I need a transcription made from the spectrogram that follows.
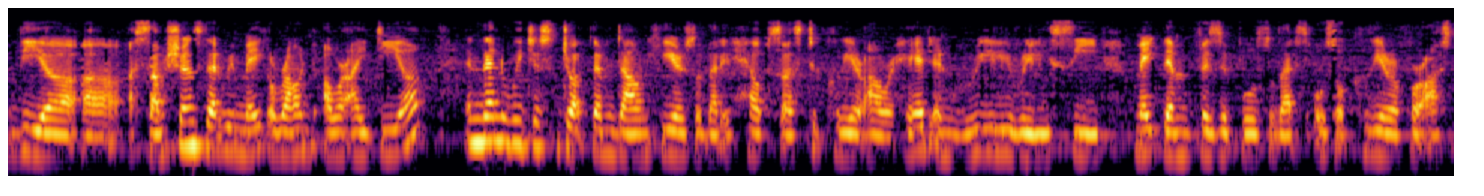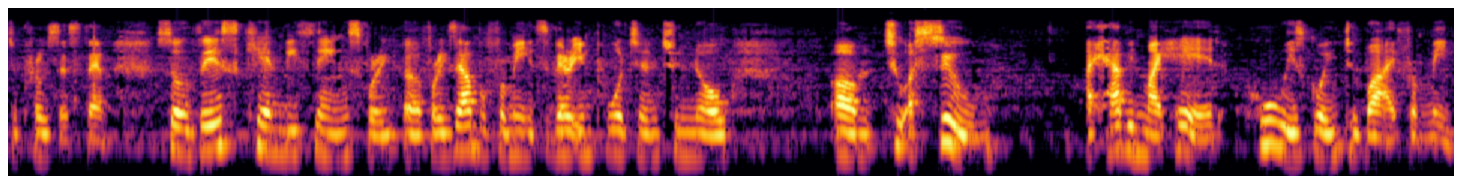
the uh, uh, assumptions that we make around our idea and then we just jot them down here so that it helps us to clear our head and really really see make them visible so that it's also clearer for us to process them. So this can be things for uh, for example for me it's very important to know um, to assume I have in my head who is going to buy from me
